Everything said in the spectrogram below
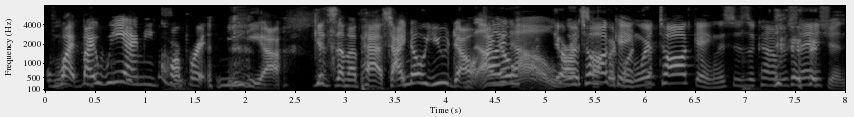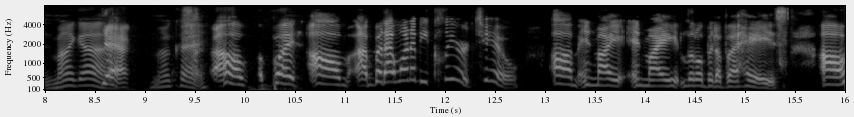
What by we I mean corporate media gives them a pass. I know you don't. I I know, know. We're are some good talking. We're talking. This is a conversation. My God. Yeah. Okay. Uh, but um, uh, but I want to be clear too. Um, in my in my little bit of a haze. Um,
